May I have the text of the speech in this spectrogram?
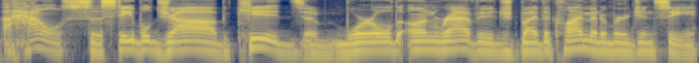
a house, a stable job, kids, a world unravaged by the climate emergency,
